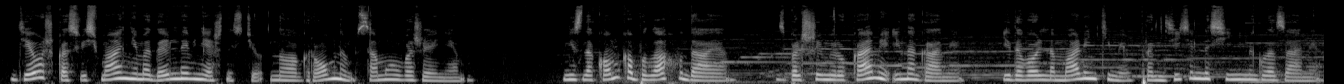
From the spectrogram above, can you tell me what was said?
– девушка с весьма немодельной внешностью, но огромным самоуважением. Незнакомка была худая, с большими руками и ногами и довольно маленькими пронзительно синими глазами.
